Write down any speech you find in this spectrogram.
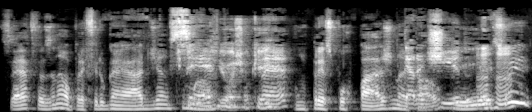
Certo? Fazer, não, eu prefiro ganhar de antemão. Certo. Eu acho ok. Né? Um preço por página Garantido. e tal. E é isso Uhum. aí.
